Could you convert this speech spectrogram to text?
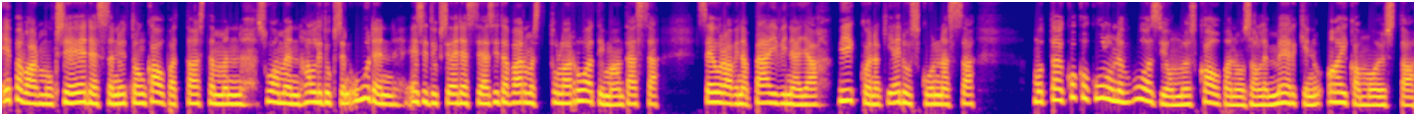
epävarmuuksien edessä nyt on kaupat taas tämän Suomen hallituksen uuden esityksen edessä ja sitä varmasti tullaan ruotimaan tässä seuraavina päivinä ja viikkoinakin eduskunnassa. Mutta koko kulunut vuosi on myös kaupan osalle merkinnyt aikamoista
